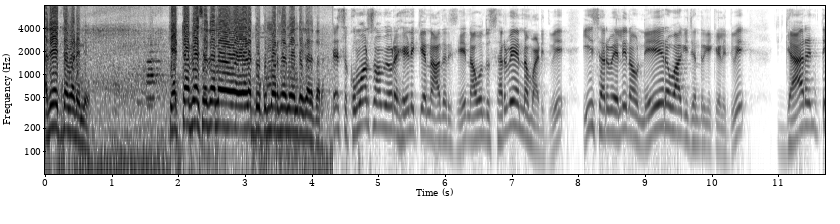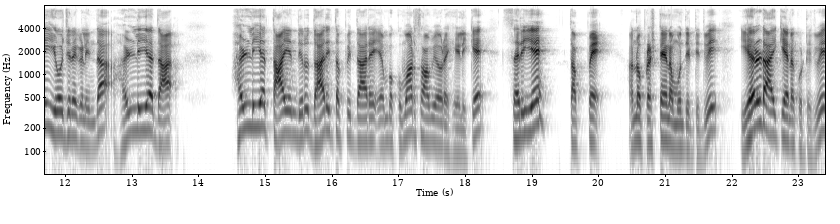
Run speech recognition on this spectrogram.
ಅದೇ ಯತ್ನ ಮಾಡಿ ನೀವು. ಕೆಟ್ಟ ಅಭ್ಯಾಸದನ್ನ ಹೇಳದ್ದು ಕುಮಾರಸ್ವಾಮಿ ಅಂತ ಹೇಳ್ತಾರೆ ಎಸ್ ಕುಮಾರಸ್ವಾಮಿ ಅವರ ಹೇಳಿಕೆಯನ್ನು ಆಧರಿಸಿ ನಾವೊಂದು ಸರ್ವೆಯನ್ನ ಮಾಡಿದ್ವಿ. ಈ ಸರ್ವೆಯಲ್ಲಿ ನಾವು ನೇರವಾಗಿ ಜನರಿಗೆ ಕೇಳಿದ್ವಿ. ಗ್ಯಾರಂಟಿ ಯೋಜನೆಗಳಿಂದ ಹಳ್ಳಿಯ ದಾ ಹಳ್ಳಿಯ ತಾಯಂದಿರು ದಾರಿ ತಪ್ಪಿದ್ದಾರೆ ಎಂಬ ಕುಮಾರಸ್ವಾಮಿಯವರ ಹೇಳಿಕೆ ಸರಿಯೇ ತಪ್ಪೆ ಅನ್ನೋ ಪ್ರಶ್ನೆಯನ್ನು ಮುಂದಿಟ್ಟಿದ್ವಿ. ಎರಡು ಆಯ್ಕೆಯನ್ನು ಕೊಟ್ಟಿದ್ವಿ.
